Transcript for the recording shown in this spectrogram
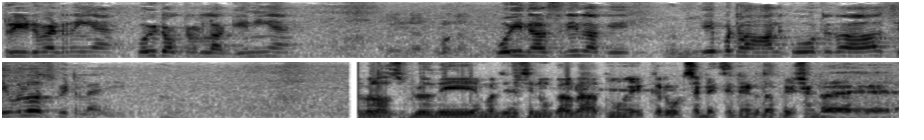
ਟ੍ਰੀਟਮੈਂਟ ਨਹੀਂ ਹੈ, ਕੋਈ ਡਾਕਟਰ ਲਾਗੇ ਨਹੀਂ ਹੈ। ਕੋਈ ਨਰਸ ਨਹੀਂ ਲਾਗੇ। ਇਹ ਪਠਾਨਕੋਟ ਦਾ ਸਿਵਲ ਹਸਪੀਟਲ ਹੈ ਜੀ। ਸਿਵਲ ਹਸਪੀਟਲ ਦੀ ਐਮਰਜੈਂਸੀ ਨੂੰ ਕੱਲ ਰਾਤ ਨੂੰ ਇੱਕ ਰੋਡ ਸਾਈਡ ਐਕਸੀਡੈਂਟ ਦਾ ਪੇਸ਼ੈਂਟ ਆਇਆ ਹੈਗਾ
